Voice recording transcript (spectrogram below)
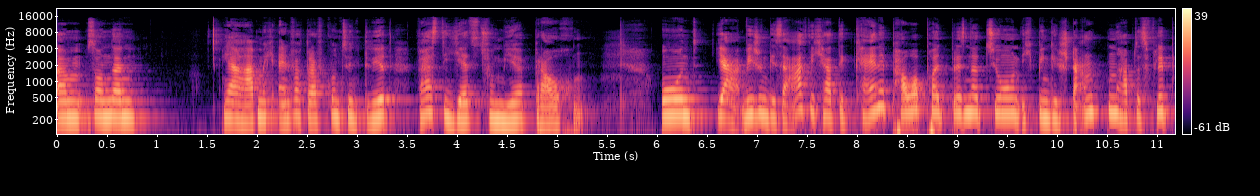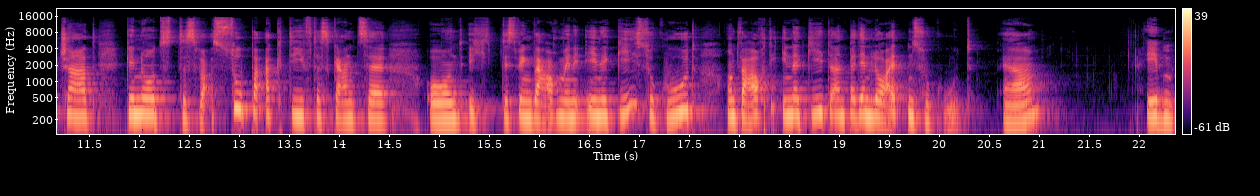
ähm, sondern ja, habe mich einfach darauf konzentriert, was die jetzt von mir brauchen. Und ja, wie schon gesagt, ich hatte keine PowerPoint-Präsentation. Ich bin gestanden, habe das Flipchart genutzt. Das war super aktiv, das Ganze. Und ich, deswegen war auch meine Energie so gut und war auch die Energie dann bei den Leuten so gut. Ja. Eben,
